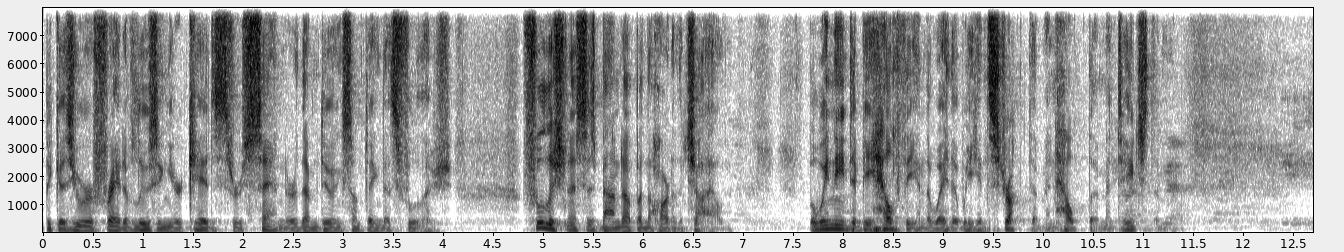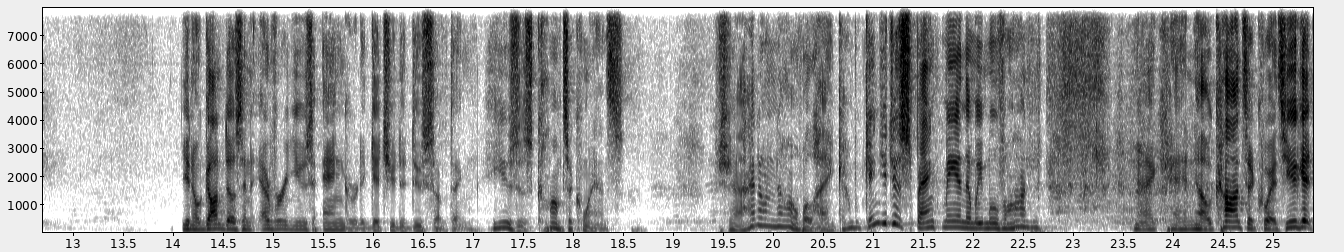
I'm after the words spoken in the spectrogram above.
because you were afraid of losing your kids through sin or them doing something that's foolish. Foolishness is bound up in the heart of the child. But we need to be healthy in the way that we instruct them and help them and teach them. You know, God doesn't ever use anger to get you to do something, He uses consequence. I don't know, like, can you just spank me and then we move on? Okay, no, consequence. You get,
